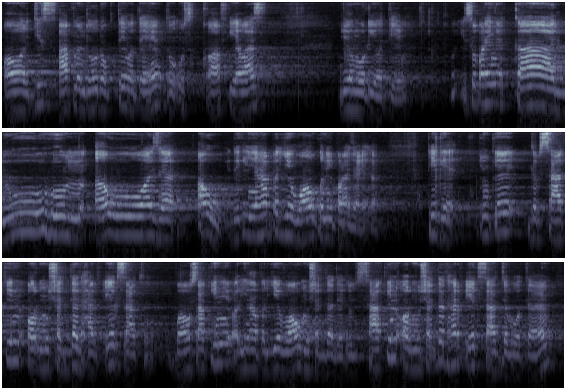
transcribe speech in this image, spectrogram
اور جس آپ میں دو نقطے ہوتے ہیں تو اس کاف کی آواز جو ہے موٹی ہوتی ہے۔ تو اس کو پڑھیں گے، کالوہم اوز او۔ دیکھیں یہاں پر یہ واو کو نہیں پڑھا جائے گا۔ ٹھیک ہے، کیونکہ جب ساکن اور مشدد حرف ایک ساتھ ہو واو ساکن ہے اور یہاں پر یہ واو مشدد ہے۔ تو ساکن اور مشدد حرف ایک ساتھ جب ہوتا ہے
